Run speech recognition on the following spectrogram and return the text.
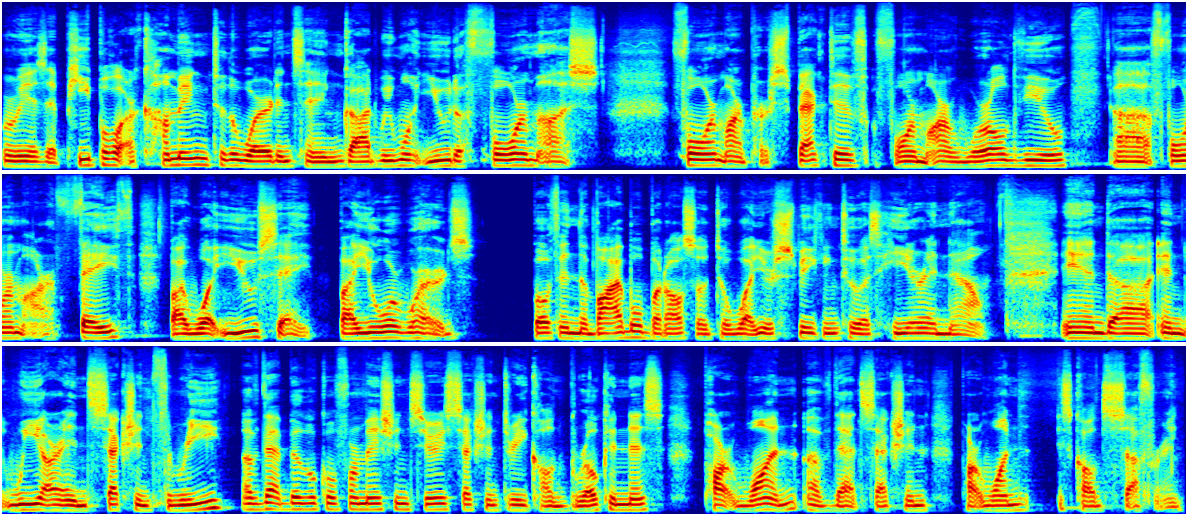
where we as a people are coming to the Word and saying, God, we want you to form us form our perspective, form our worldview, uh, form our faith by what you say, by your words, both in the Bible, but also to what you're speaking to us here and now. And uh, and we are in section three of that biblical formation series, section three called brokenness. Part one of that section, part one is called suffering.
